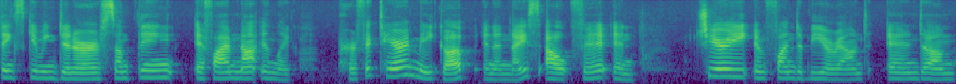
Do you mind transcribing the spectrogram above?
Thanksgiving dinner or something if I'm not in like perfect hair and makeup and a nice outfit and cheery and fun to be around. And um,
